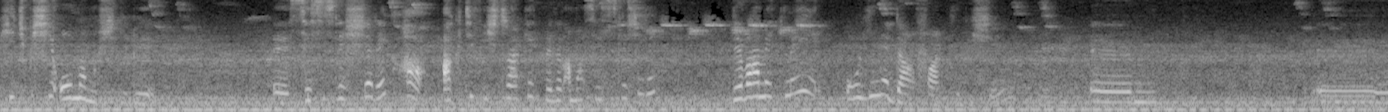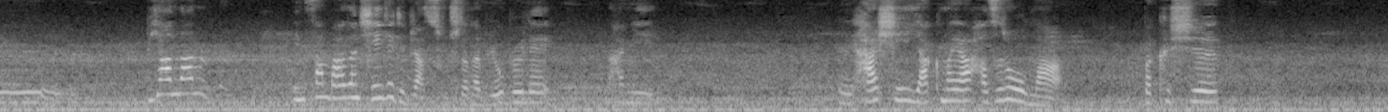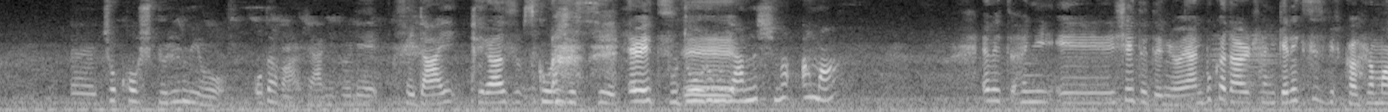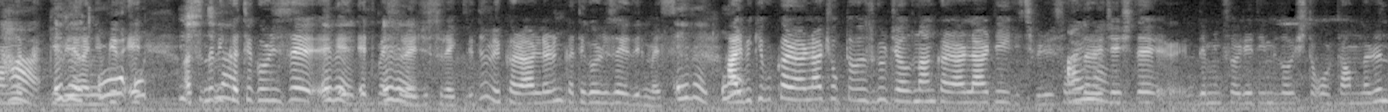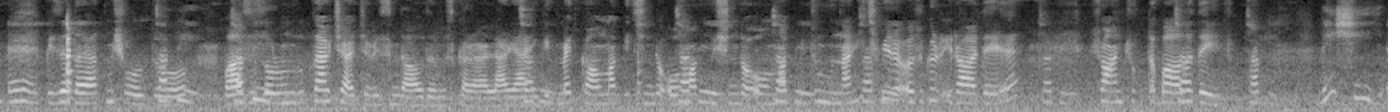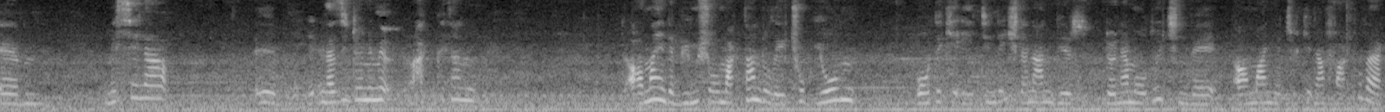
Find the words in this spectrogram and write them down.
hiçbir şey olmamış gibi e, sessizleşerek ha aktif iştirak etmeden ama sessizleşerek devam etmeyi o yine daha farklı bir şey. Ee, e, bir yandan insan bazen şeyle de biraz suçlanabiliyor. Böyle hani e, her şeyi yakmaya hazır olma bakışı e, çok hoş görülmüyor. O da var. Yani böyle fedai Biraz psikolojisi. evet. Bu doğru mu e, yanlış mı? Ama Evet hani e, şey de deniyor yani bu kadar hani gereksiz bir kahramanlık Ha, gibi evet, hani o- bir o- Aslında bir kategorize e- Evet, etme evet. süreci sürekli değil mi? Kararların kategorize edilmesi. Evet. o- Halbuki bu kararlar çok da özgürce alınan kararlar değil hiçbiri. Son Aynen. derece işte e, demin söylediğimiz o işte ortamların Evet. bize dayatmış olduğu Tabii, bazı tabii. zorunluluklar çerçevesinde aldığımız kararlar. Yani Tabii. gitmek, kalmak, içinde olmak, Tabii, dışında olmak tabii, bütün bunlar hiçbiri tabii. özgür iradeye Tabii. şu an çok da bağlı Tabii, değil. Tabii. Ve şey e, mesela e, Nazi dönemi hakikaten Almanya'da büyümüş olmaktan dolayı çok yoğun oradaki eğitimde işlenen bir dönem olduğu için ve Almanya Türkiye'den farklı olarak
